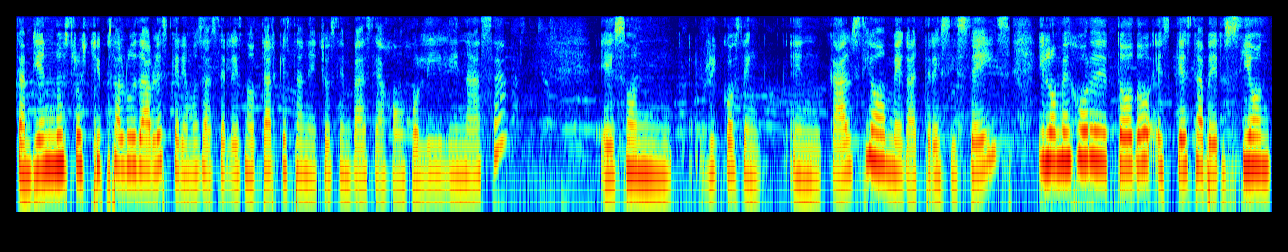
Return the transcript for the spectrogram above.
También nuestros chips saludables queremos hacerles notar que están hechos en base a jonjolí y linaza. Eh, son ricos en, calcio, omega 3 y 6. Y lo mejor de todo es que esta versión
